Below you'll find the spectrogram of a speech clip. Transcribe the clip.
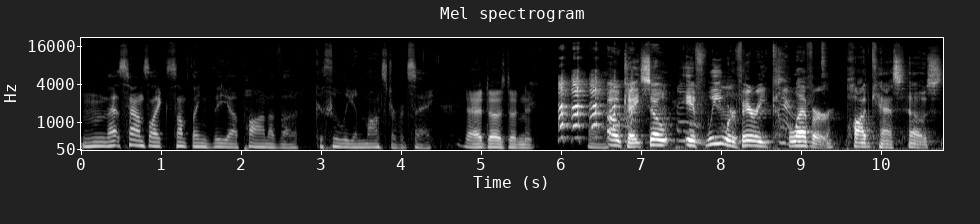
Mm, that sounds like something the uh, pawn of a Cthulhian monster would say. Yeah, it does, doesn't it? Okay, so if we were very clever podcast hosts,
